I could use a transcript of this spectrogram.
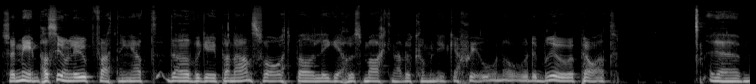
så är min personliga uppfattning att det övergripande ansvaret bör ligga hos marknad och kommunikation och det beror på att eh,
